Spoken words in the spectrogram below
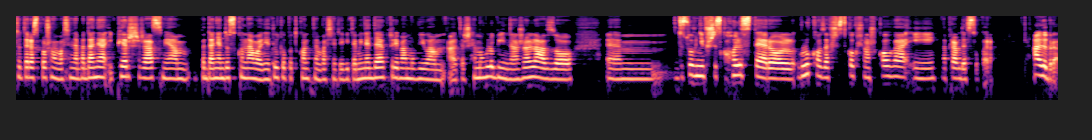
to teraz poszłam właśnie na badania i pierwszy raz miałam badania doskonałe, nie tylko pod kątem właśnie tej witaminy D, o której Wam mówiłam, ale też hemoglobina, żelazo, um, dosłownie wszystko, cholesterol, glukoza, wszystko książkowe i naprawdę super. Ale dobra,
